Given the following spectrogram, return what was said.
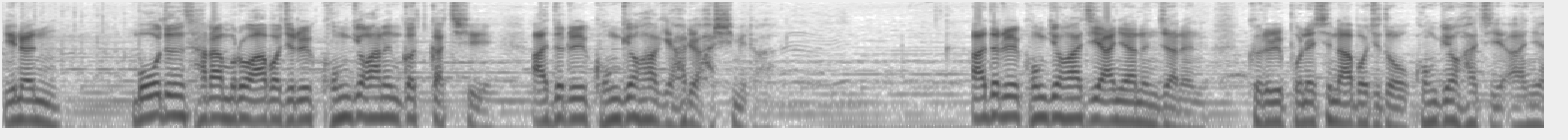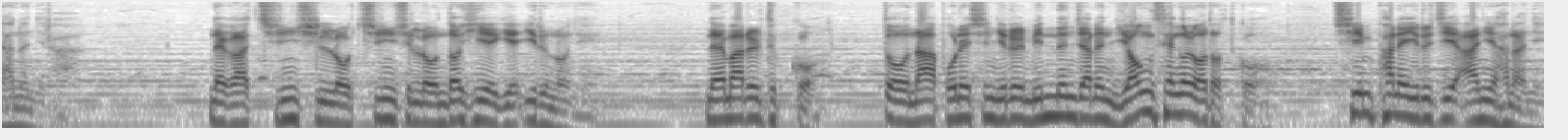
이는 모든 사람으로 아버지를 공경하는 것 같이 아들을 공경하게 하려 하심이라. 아들을 공경하지 아니하는 자는 그를 보내신 아버지도 공경하지 아니하느니라. 내가 진실로 진실로 너희에게 이르노니 내 말을 듣고 또 나 보내신 이를 믿는 자는 영생을 얻었고 심판에 이르지 아니하나니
